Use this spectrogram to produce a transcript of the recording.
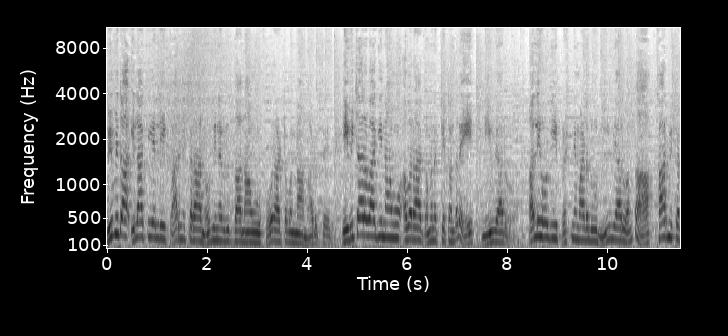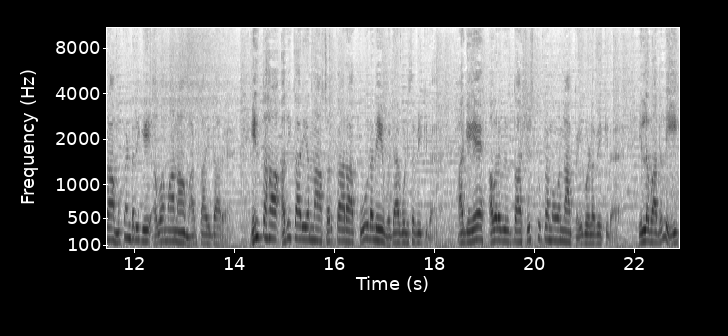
ವಿವಿಧ ಇಲಾಖೆಯಲ್ಲಿ ಕಾರ್ಮಿಕರ ನೋವಿನ ವಿರುದ್ಧ ನಾವು ಹೋರಾಟವನ್ನ ಮಾಡುತ್ತೇವೆ. ಈ ವಿಚಾರವಾಗಿ ನಾವು ಅವರ ಗಮನಕ್ಕೆ ತಂದರೆ ನೀವ್ಯಾರು? ಅಲ್ಲಿ ಹೋಗಿ ಪ್ರಶ್ನೆ ಮಾಡಲು ನೀವ್ಯಾರು ಅಂತ ಕಾರ್ಮಿಕರ ಮುಖಂಡರಿಗೆ ಅವಮಾನ ಮಾಡ್ತಾ ಇದ್ದಾರೆ. ಇಂತಹ ಅಧಿಕಾರಿಯನ್ನ ಸರ್ಕಾರ ಕೂಡಲೇ ವಜಾಗೊಳಿಸಬೇಕಿದೆ. ಹಾಗೆಯೇ ಅವರ ವಿರುದ್ಧ ಶಿಸ್ತು ಕ್ರಮವನ್ನ ಕೈಗೊಳ್ಳಬೇಕಿದೆ. ಇಲ್ಲವಾದಲ್ಲಿ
